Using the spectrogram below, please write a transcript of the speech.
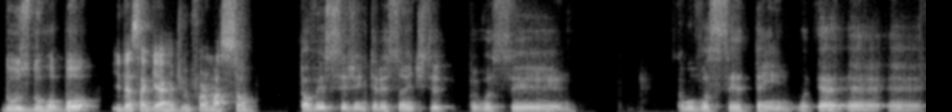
do uso do robô e dessa guerra de informação. Talvez seja interessante para você, como você tem é, é, é,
